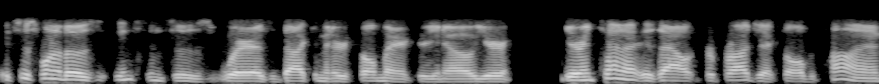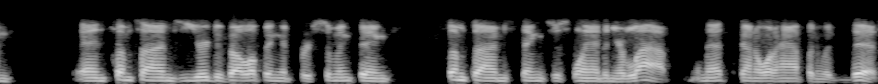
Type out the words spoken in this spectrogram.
it's just one of those instances where, as a documentary filmmaker, you know your your antenna is out for projects all the time, and sometimes you're developing and pursuing things. Sometimes things just land in your lap, and that's kind of what happened with this.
